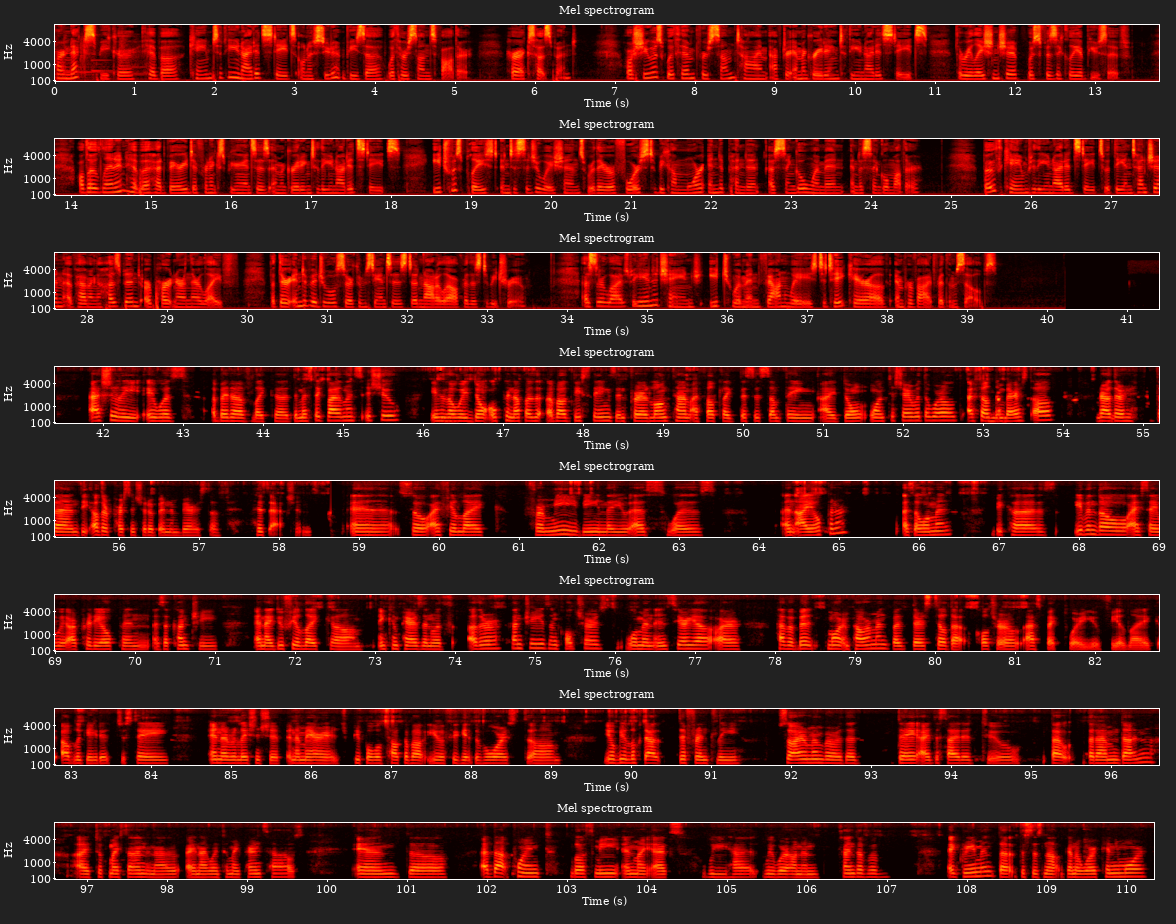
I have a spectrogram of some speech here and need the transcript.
Our next speaker, Hiba, came to the United States on a student visa with her son's father, her ex husband. While she was with him for some time after immigrating to the United States, the relationship was physically abusive. Although Lynn and Hiba had very different experiences immigrating to the United States, each was placed into situations where they were forced to become more independent as single women and a single mother. Both came to the United States with the intention of having a husband or partner in their life, but their individual circumstances did not allow for this to be true. As their lives began to change, each woman found ways to take care of and provide for themselves. Actually, it was a bit of like a domestic violence issue, even mm-hmm. though we don't open up about these things. And for a long time, I felt like this is something I don't want to share with the world. I felt mm-hmm. embarrassed of mm-hmm. rather than the other person should have been embarrassed of his actions. And so I feel like for me, being in the US was an eye opener as a woman because even though I say we are pretty open as a country, and I do feel like, um, in comparison with other countries and cultures, women in Syria are have a bit more empowerment, but there's still that cultural aspect where you feel like obligated to stay in a relationship, in a marriage. People will talk about you if you get divorced. Um, you'll be looked at differently. So I remember the day I decided to that that I'm done. I took my son and I and I went to my parents' house and uh, at that point both me and my ex we had we were on a kind of a agreement that this is not going to work anymore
